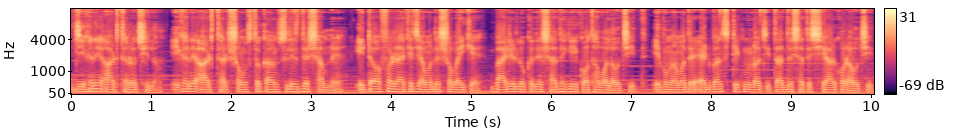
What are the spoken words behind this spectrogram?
যেখানে আর্থারও ছিল। এখানে আর্থার সমস্ত কাউন্সিলসদের সামনে এটা অফার রাখে যে আমাদের সবাইকে বাইরের লোকেদের সাথে গিয়ে কথা বলা উচিত এবং আমাদের অ্যাডভান্স টেকনোলজি তাদের সাথে শেয়ার করা উচিত,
